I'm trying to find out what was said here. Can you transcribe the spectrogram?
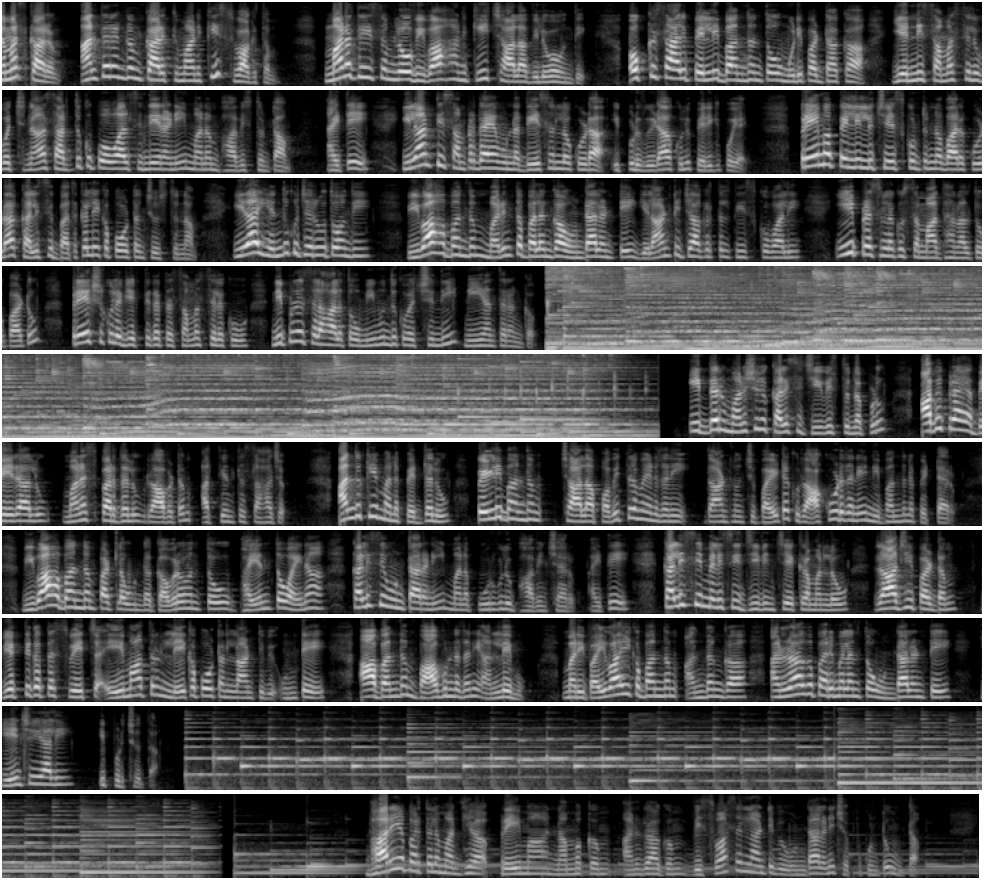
నమస్కారం. అంతరంగం కార్యక్రమానికి స్వాగతం. మన దేశంలో వివాహానికి చాలా విలువ ఉంది. ఒక్కసారి పెళ్ళి బంధంతో ముడిపడ్డాక ఎన్ని సమస్యలు వచ్చినా సర్దుకుపోవాల్సిందేనని మనం భావిస్తుంటాం. అయితే ఇలాంటి సంప్రదాయం ఉన్న దేశంలో కూడా ఇప్పుడు విడాకులు పెరిగిపోయాయి. ప్రేమ పెళ్ళిళ్ళు చేసుకుంటున్న వారు కూడా కలిసి బతకలేకపోవటం చూస్తున్నాం. ఇలా ఎందుకు జరుగుతోంది? వివాహ బంధం మరింత బలంగా ఉండాలంటే ఎలాంటి జాగ్రత్తలు తీసుకోవాలి? ఈ ప్రశ్నలకు సమాధానాలతో పాటు ప్రేక్షకుల వ్యక్తిగత సమస్యలకు నిపుణుల సలహాలతో మీ ముందుకు వచ్చింది మీ అంతరంగం. ఇద్దరు మనుషులు కలిసి జీవిస్తున్నప్పుడు అభిప్రాయ భేదాలు మనస్పర్ధలు రావటం అత్యంత సహజం. అందుకే మన పెద్దలు పెళ్ళి బంధం చాలా పవిత్రమైనదని దాంట్లోంచి బయటకు రాకూడదనే నిబంధన పెట్టారు. వివాహ బంధం పట్ల ఉన్న గౌరవంతో భయంతో అయినా కలిసి ఉంటారని మన పూర్వులు భావించారు. అయితే కలిసిమెలిసి జీవించే క్రమంలో రాజీ పడ్డం వ్యక్తిగత స్వేచ్ఛ ఏమాత్రం లేకపోవటం లాంటివి ఉంటే ఆ బంధం బాగున్నదని అనలేము. మరి వైవాహిక బంధం అందంగా అనురాగ పరిమళంతో ఉండాలంటే ఏం చేయాలి? ఇప్పుడు చూద్దాం. భార్యాభర్తల మధ్య ప్రేమ నమ్మకం అనురాగం విశ్వాసం లాంటివి ఉండాలని చెప్పుకుంటూ ఉంటాం.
